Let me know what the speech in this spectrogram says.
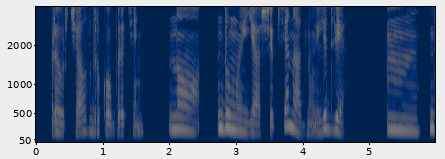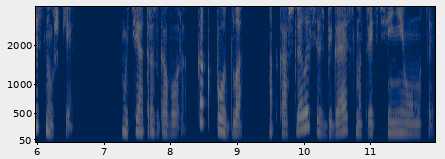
— проурчал вдруг оборотень. «Но, думаю, я ошибся на одну или две». «Ммм, веснушки». Уйти от разговора. Как подло. Откашлялась, избегая смотреть в синие омуты.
